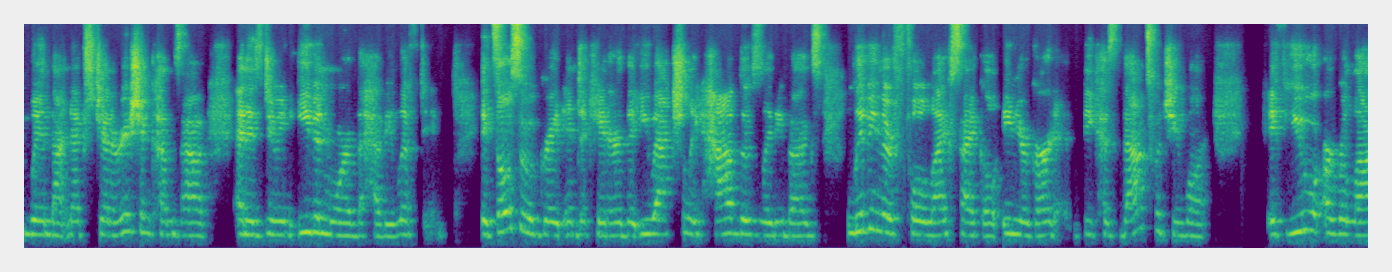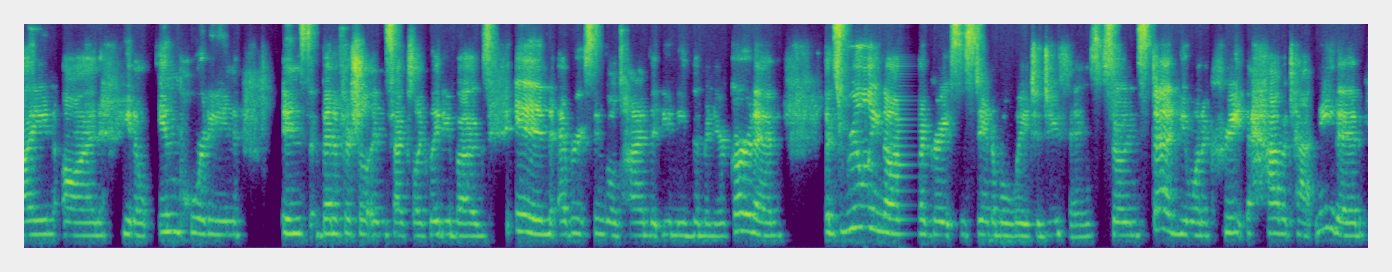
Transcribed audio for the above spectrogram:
when that next generation comes out and is doing even more of the heavy lifting. It's also also a great indicator that you actually have those ladybugs living their full life cycle in your garden because that's what you want. If you are relying on you know importing in beneficial insects like ladybugs in every single time that you need them in your garden it's really not a great sustainable way to do things. So instead you want to create the habitat needed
